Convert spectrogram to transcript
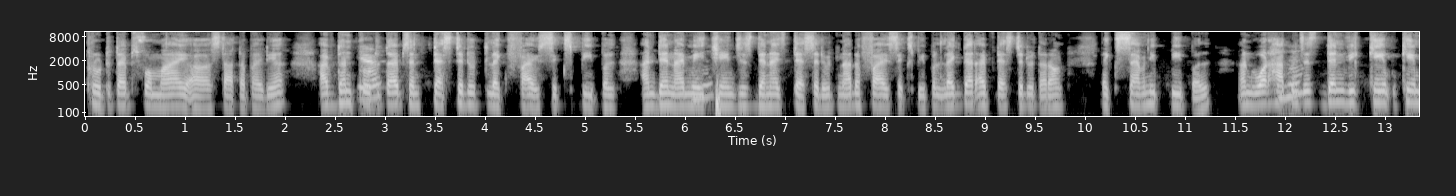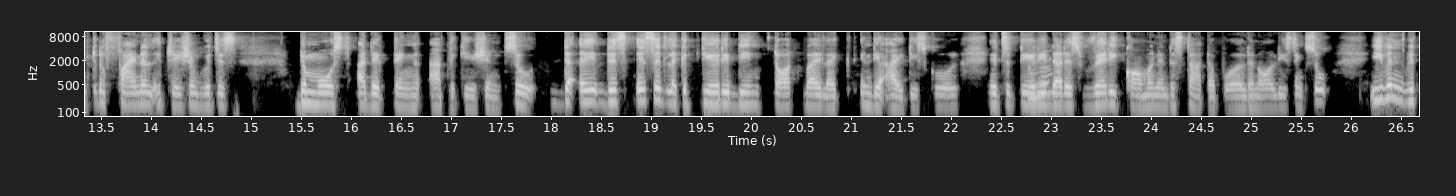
prototypes for my uh, startup idea. I've done yeah prototypes and tested it like five six people, and then I made mm-hmm, changes. Then I tested it with another five six people. Like that, I've tested with around like seventy people. And what mm-hmm. happens is then we came came to the final iteration, which is the most addicting application. So the, uh, this is it like a theory being taught by like in the IT school. It's a theory mm-hmm. that is very common in the startup world and all these things. So even with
